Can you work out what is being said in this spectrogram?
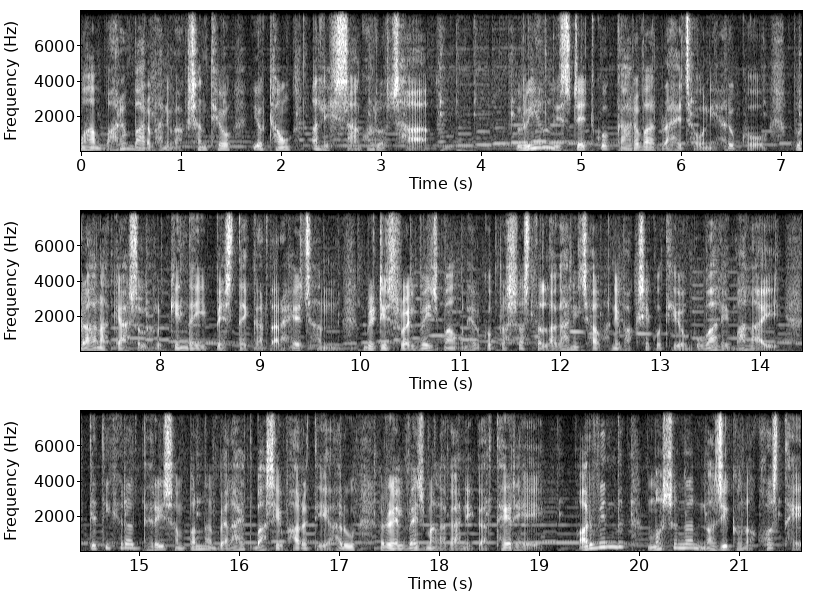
उहाँ बारम्बार भनिभक्षन्थ्यो यो ठाउँ अलि साँघुरो छ। रियल इस्टेटको कारोबार रहेछ उनीहरूको। पुराना क्यासलहरू किन्दै बेच्दै गर्दा रहेछन्। ब्रिटिस रेलवेजमा उनीहरूको प्रशस्त लगानी छ भनी बक्सेको थियो बुवाले मलाई। त्यतिखेर धेरै सम्पन्न बेलायतवासी भारतीयहरू रेलवेजमा लगानी गर्थे रे। अरविन्द मसँग नजिक हुन खोज्थे।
